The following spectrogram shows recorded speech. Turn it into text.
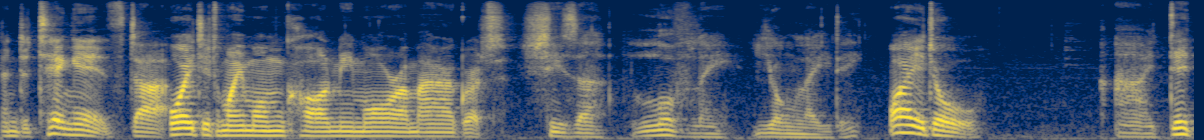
And the thing is that why did my mum call me Maura Margaret? She's a lovely young lady. Why do? I did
